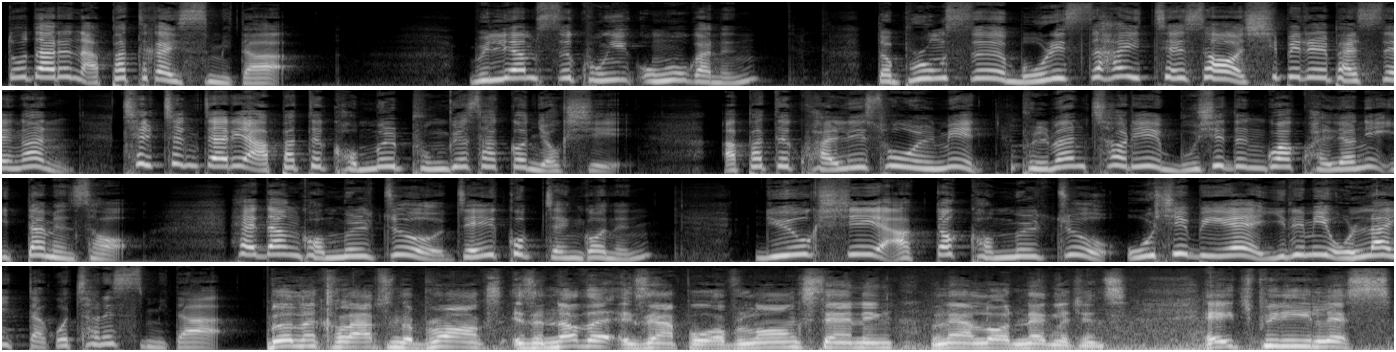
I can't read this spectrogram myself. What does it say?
또 다른 아파트가 있습니다. 윌리엄스 공익옹호관은 더 브롱스 모리스 하이츠에서 11일 발생한 7층짜리 아파트 건물 붕괴 사건 역시 아파트 관리 소홀 및 불만 처리 무시 등과 관련이 있다면서 해당 건물주 제이콥 젠거는 뉴욕시 악덕 건물주 50위에 이름이 올라 있다고 전했습니다. Building collapse in the Bronx is another example of long-standing landlord negligence. HPD lists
